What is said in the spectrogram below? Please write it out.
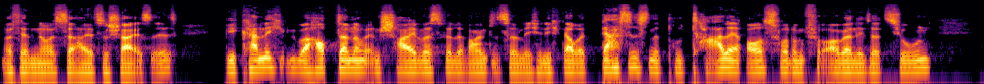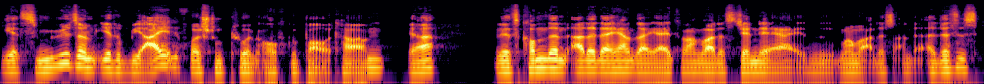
was der neueste heiße Scheiß ist wie kann ich überhaupt dann noch entscheiden, was relevant ist oder nicht? Und ich glaube, das ist eine brutale Herausforderung für Organisationen, die jetzt mühsam ihre BI-Infrastrukturen aufgebaut haben, ja. Und jetzt kommen dann alle daher und sagen, ja, jetzt machen wir das Gender, ja, machen wir alles andere. Also das ist,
